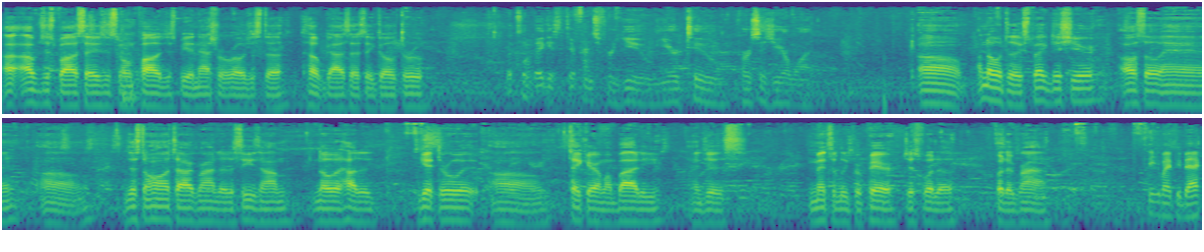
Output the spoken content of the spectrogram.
I, I was just about to say it's just going to probably just be a natural role just to help guys as they go through. What's the biggest difference for you, year two versus year one? Um, I know what to expect this year, also, and um, just the whole entire grind of the season. I know how to get through it, um, take care of my body, and just mentally prepare just for the for the grind think you might be back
